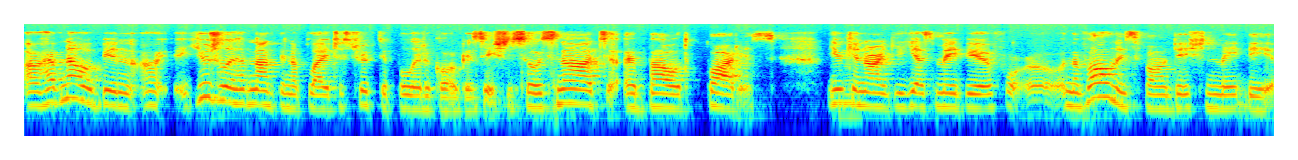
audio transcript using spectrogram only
uh, have never been, uh, usually have not been applied to strictly political organizations. So it's not about parties. You mm-hmm. can argue, yes, maybe for uh, Navalny's foundation may be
